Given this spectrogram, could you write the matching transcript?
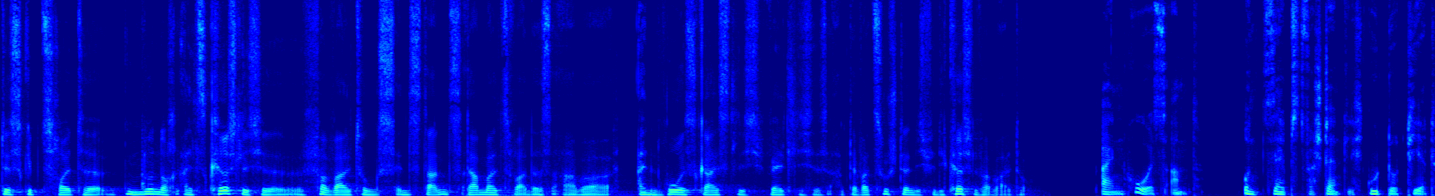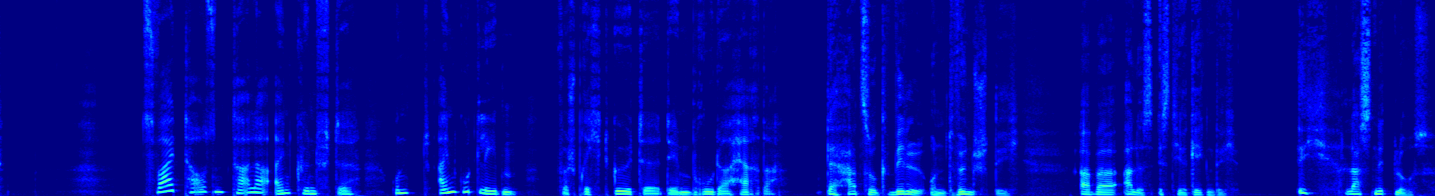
Das gibt es heute nur noch als kirchliche Verwaltungsinstanz. Damals war das aber ein hohes geistlich-weltliches Amt. Er war zuständig für die Kirchenverwaltung. Ein hohes Amt und selbstverständlich gut dotiert. 2000 Taler Einkünfte und ein gut Leben, verspricht Goethe dem Bruder Herder. Der Herzog will und wünscht dich, aber alles ist hier gegen dich. Ich lass nit los,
